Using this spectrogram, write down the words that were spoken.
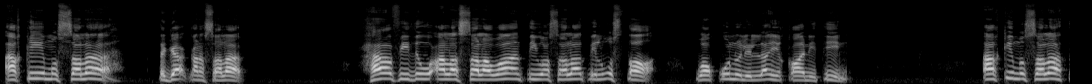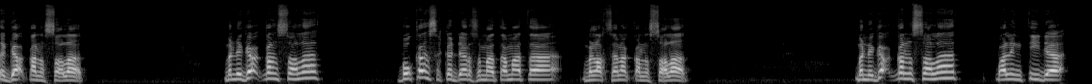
Aqimus salah, tegakkan salat. Hafidhu ala salawati wa salatil wusta wa kunu lillahi qanitin. Aqimus salah, tegakkan salat. Menegakkan salat bukan sekedar semata-mata melaksanakan salat. Menegakkan salat paling tidak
